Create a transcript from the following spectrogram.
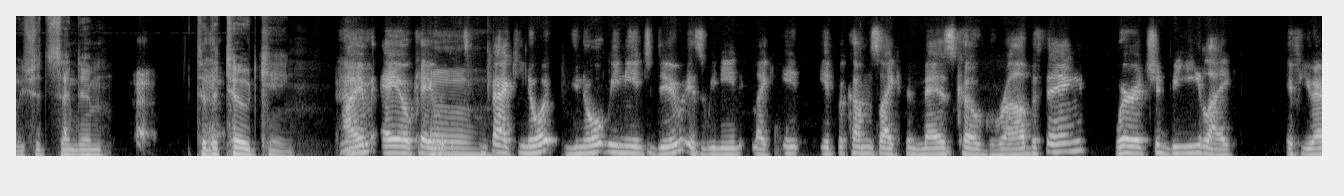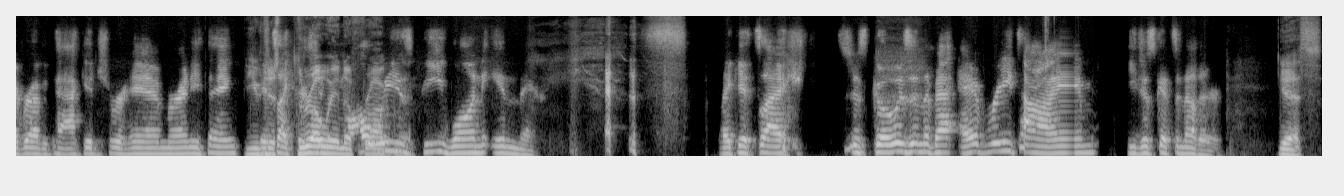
we should send him to the Toad King. I'm a okay with it. Uh. In fact, you know what? You know what we need to do is we need like it. It becomes like the Mezco grub thing, where it should be like if you ever have a package for him or anything, You it's just like throw in a frog. always frogman. be one in there. Yes. Like it's like it just goes in the back every time. He just gets another. Yes.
